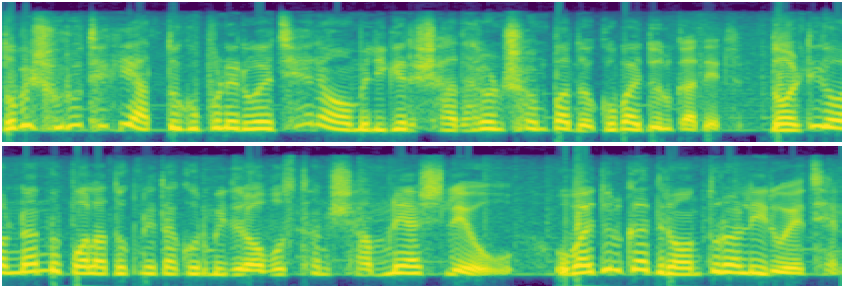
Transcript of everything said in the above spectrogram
তবে শুরু থেকে আত্মগোপনে রয়েছেন আওয়ামী লীগের সাধারণ সম্পাদক ওবায়দুল কাদের। দলটির অন্যান্য পলাতক নেতাকর্মীদের অবস্থান সামনে আসলেও ওবায়দুল কাদের অন্তরালেই রয়েছেন।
